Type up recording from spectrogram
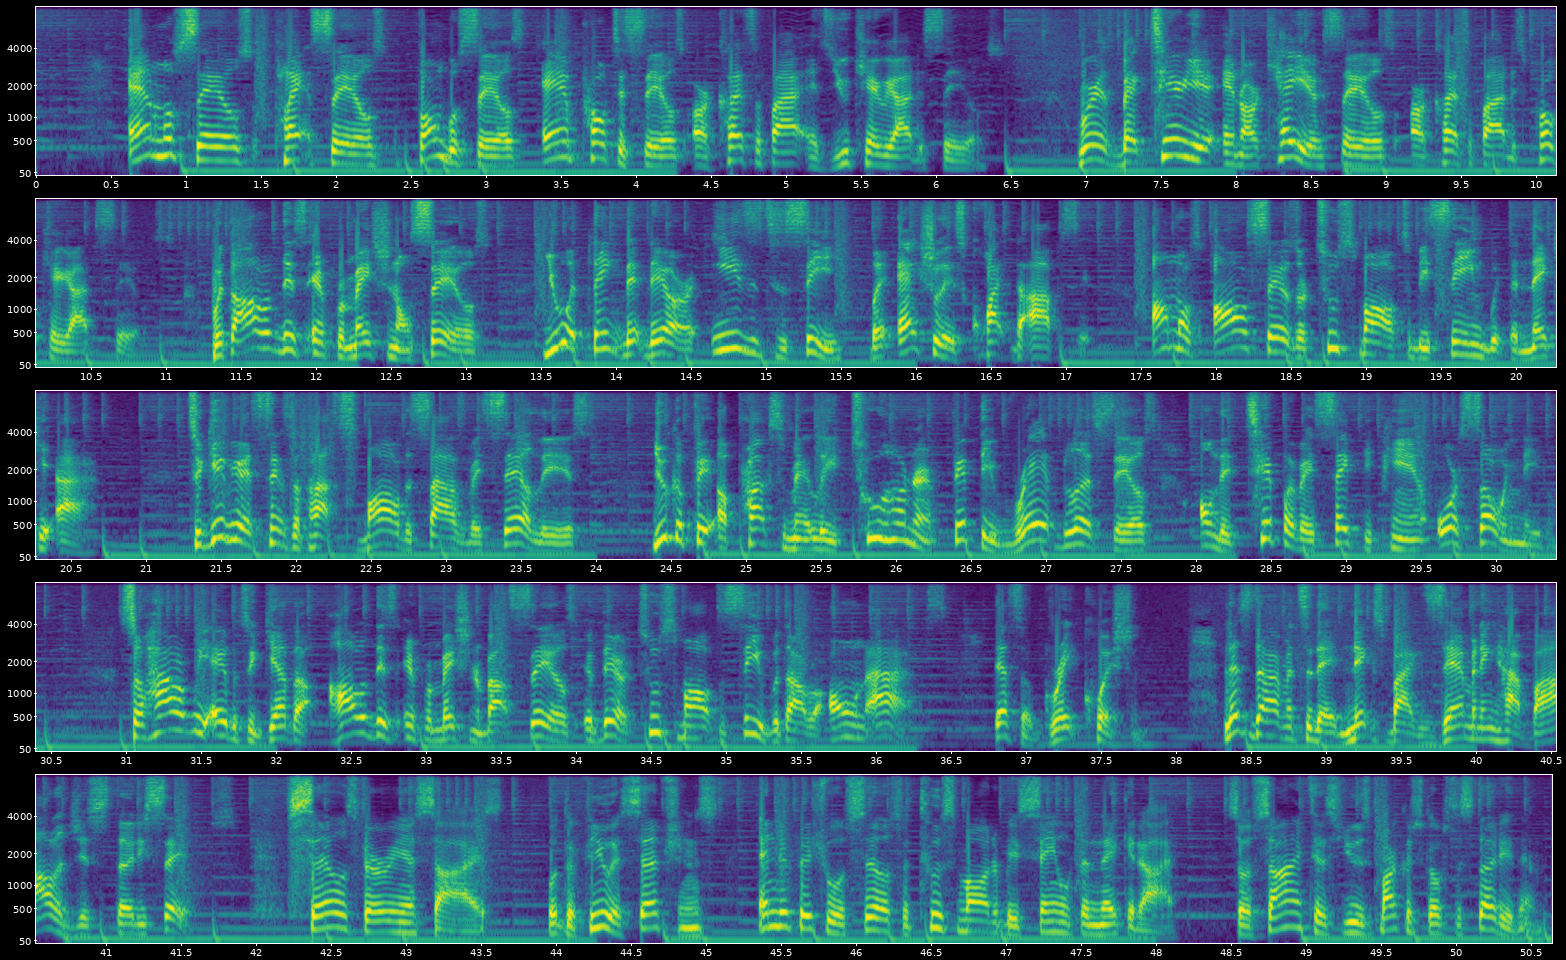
Animal cells, plant cells, fungal cells, and protist cells are classified as eukaryotic cells, whereas bacteria and archaea cells are classified as prokaryotic cells. With all of this information on cells, you would think that they are easy to see, but actually it's quite the opposite. Almost all cells are too small to be seen with the naked eye. To give you a sense of how small the size of a cell is, you can fit approximately 250 red blood cells on the tip of a safety pin or sewing needle. So how are we able to gather all of this information about cells if they are too small to see with our own eyes? That's a great question. Let's dive into that next by examining how biologists study cells. Cells vary in size. With a few exceptions, individual cells are too small to be seen with the naked eye, so scientists use microscopes to study them.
